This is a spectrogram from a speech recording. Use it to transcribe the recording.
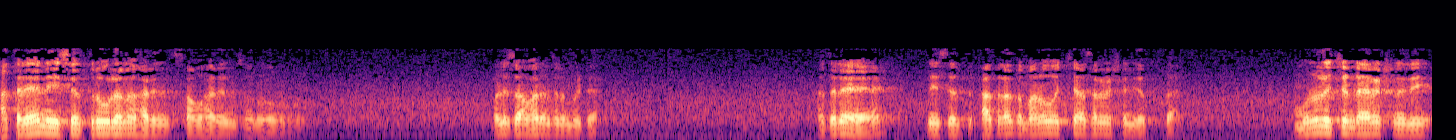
అతడే నీ శత్రువులను హరి సంహరించును. మళ్ళీ సంహరించడం పెట్టారు అతడే నీ శత్రు ఆ తర్వాత మనం వచ్చి అసలు విషయం చెప్తారు మునులు ఇచ్చిన డైరెక్షన్ ఇది.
